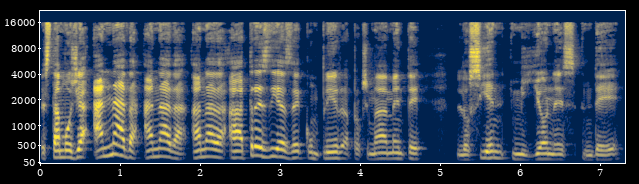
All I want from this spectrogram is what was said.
Estamos ya a nada, a nada, a nada, a tres días de cumplir aproximadamente los 100 millones de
